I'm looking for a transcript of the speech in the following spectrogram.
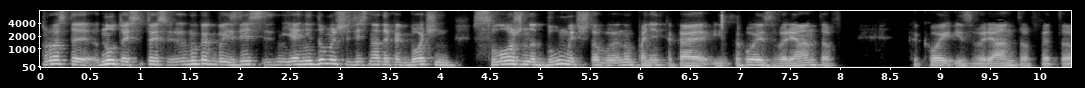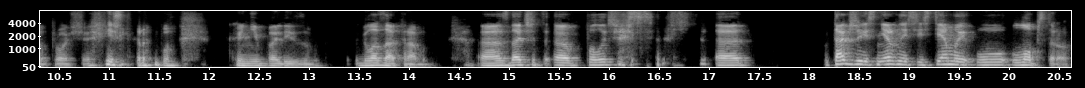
просто, ну, то есть, то есть, ну, как бы здесь, я не думаю, что здесь надо как бы очень сложно думать, чтобы, ну, понять, какая, какой из вариантов, какой из вариантов это проще из крабов каннибализм. Глаза краба. Э, значит, э, получается, э, также есть нервные системы у лобстеров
